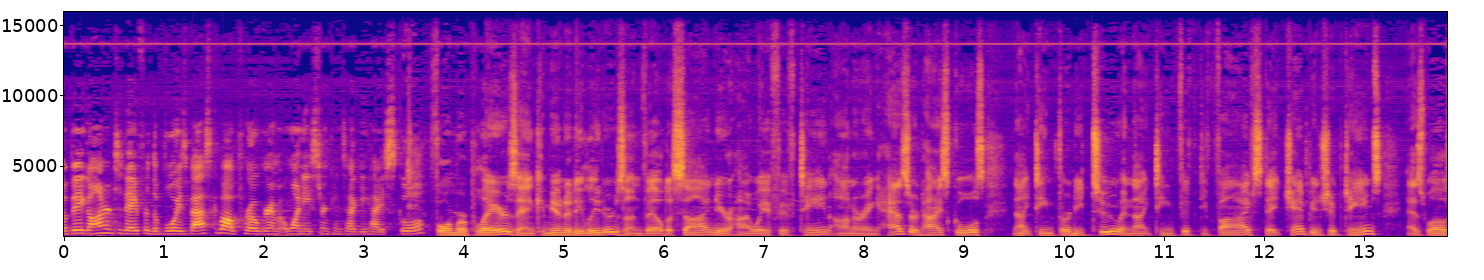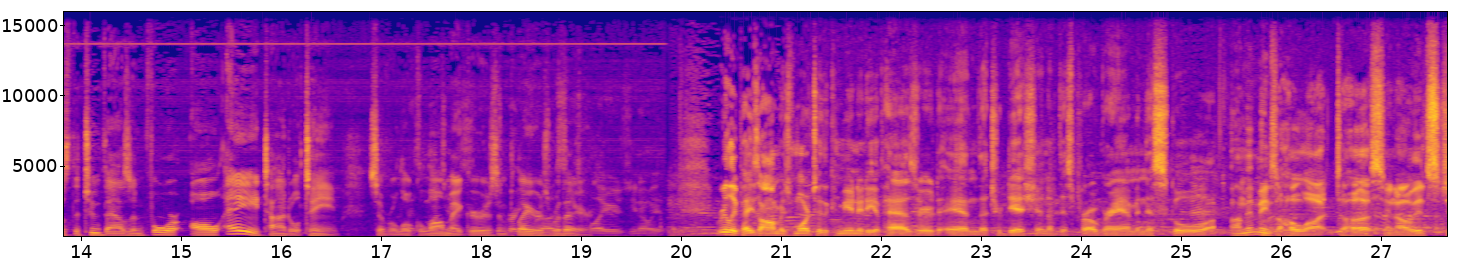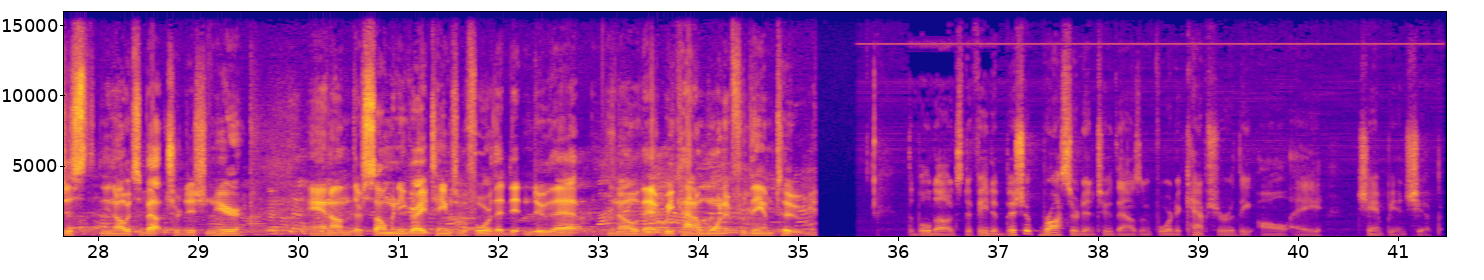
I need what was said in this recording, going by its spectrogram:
A big honor today for the boys basketball program at One Eastern Kentucky High School. Former players and community leaders unveiled a sign near Highway 15 honoring Hazard High School's 1932 and 1955 state championship teams, as well as the 2004 All-A title team. Several local lawmakers and players were there. Players, you know, it really pays homage more to the community of Hazard and the tradition of this program and this school. Um, it means a whole lot to us. You know, it's just you know it's about tradition here, and um, there's so many great teams before that didn't do that. You know that we kind of want it for them too. The Bulldogs defeated Bishop Brossart in 2004 to capture the All-A championship.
